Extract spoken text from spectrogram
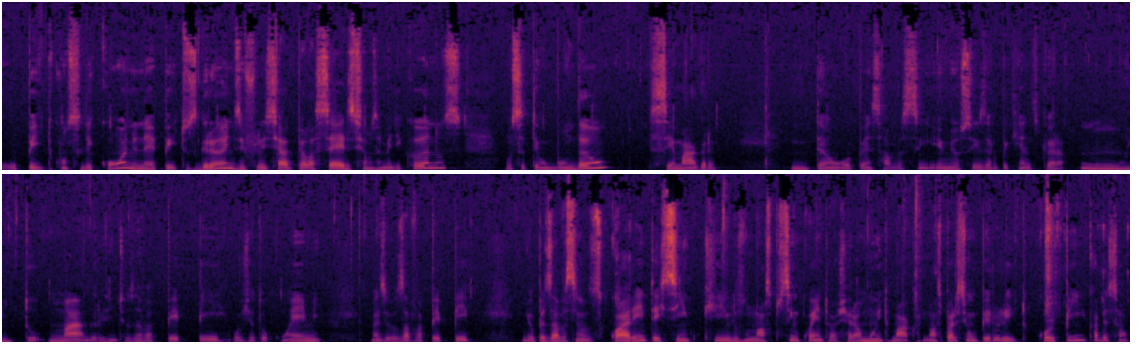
o peito com silicone, né? Peitos grandes, influenciado pelas séries e filmes americanos. Você ter um bundão, ser magra. Então eu pensava assim, e meus seios eram pequenos, porque eu era muito magra. A gente usava PP. Hoje eu tô com M, mas eu usava PP. Eu pesava assim uns 45 quilos, no máximo 50, eu acho. Era muito magro. Nós parecia um pirulito, corpinho e cabeção.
